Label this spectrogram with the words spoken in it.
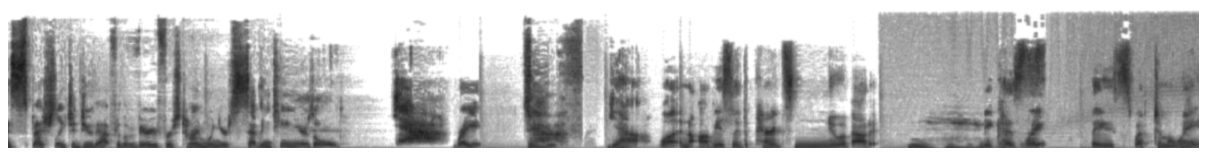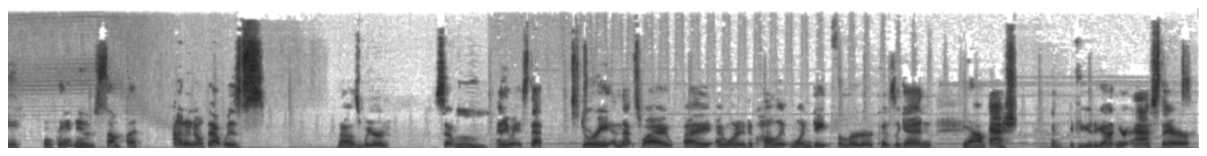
Especially to do that for the very first time when you're 17 years old, Yeah. right? So Yeah. Yeah. Well, and obviously the parents knew about it you're- Because- right? they swept him away. They mm-hmm. knew something. I don't know. That was that was mm. weird. So, Mm. anyways, that story, and that's why I, I wanted to call it one date for murder because again, Yeah. Ash, if you could have gotten your ass there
